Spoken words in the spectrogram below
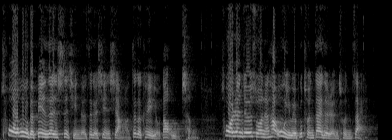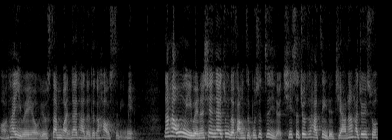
错误的辨认事情的这个现象啊，这个可以有到五成。错认就是说呢，他误以为不存在的人存在哦，他以为有有三管在他的这个 house 里面。那他误以为呢，现在住的房子不是自己的，其实就是他自己的家。那他就会说。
